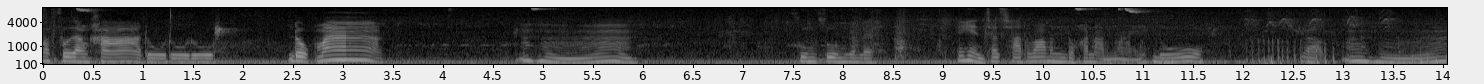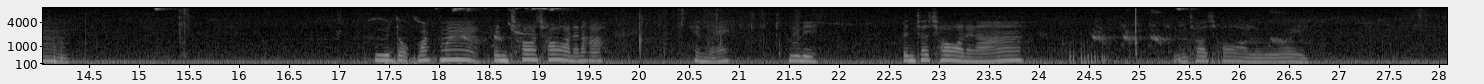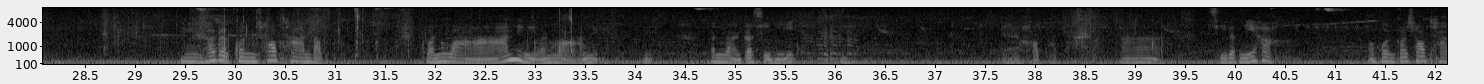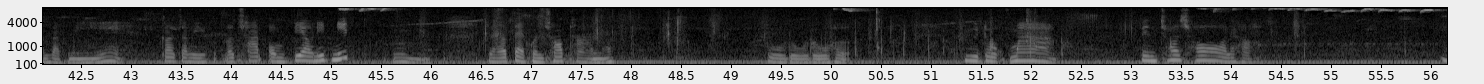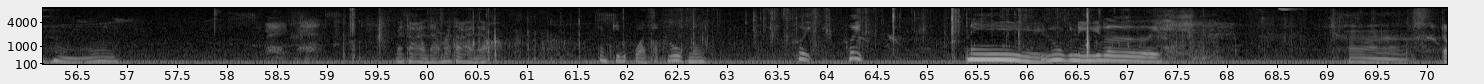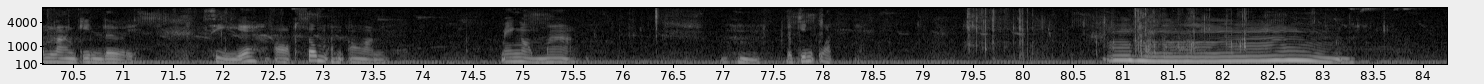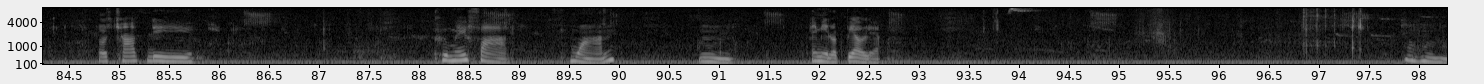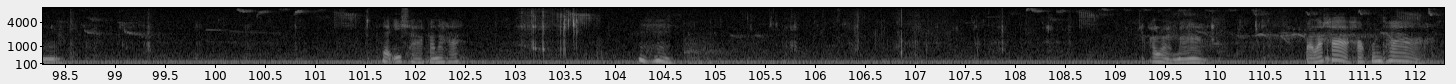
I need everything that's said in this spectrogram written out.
มาเฟืองค่ะ ดูดูดูดกมาก อือหือ ซูมซูมกันเลย ให้เห็นชัดๆว่ามันดกขนาดไหน ดู แบบ อือหือ คือดกมากๆ เป็นช่อๆเลยนะคะ เห็นไหม ดูดิ เป็นช่อๆเลยนะ เป็นช่อๆเลย ถ้าเกิดคนชอบทานแบบหวานๆอย่างนี้หวานๆนี่หวานๆก็สีนี้เดี๋ยวขอปรับอ่าสีแบบนี้ค่ะ บางคนก็ชอบทานแบบนี้ ก็จะมีรสชาติอมเปรี้ยวนิดๆอืมแล้วแต่คนชอบทานเนาะดูดูดูเหอะคือดกมาก เป็นช่อๆเลยค่ะ อือหือ ได้แล้วไม่ได้แล้วต้องกินอวดสักลูกนึงเฮ้ยเฮ้ยนี่ลูกนี้เลยอ่ากำลังกินเลย สีออกส้มอ่อนๆ ไม่งอมมากเดี๋ยวกินอวดรสชาติดี คือไม่ฝาด หวาน อืม ไม่มีรสเปรี้ยวเลยอะอย่าอิจฉากันนะคะอือหืออร่อยมาก ไปแล้วค่ะ ขอบคุณค่ะ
